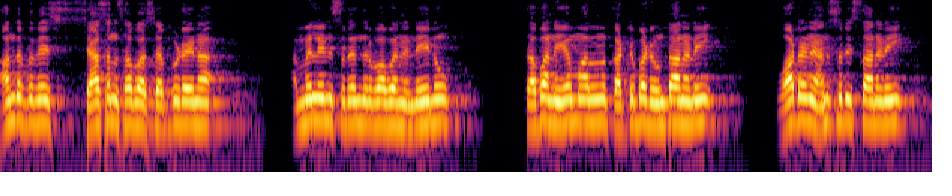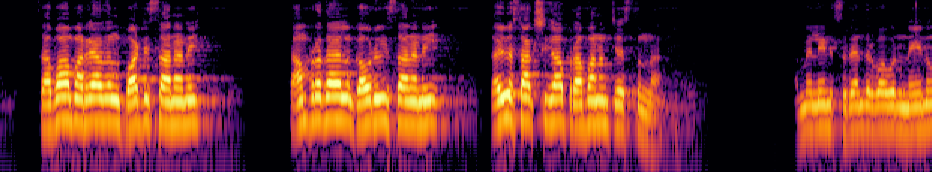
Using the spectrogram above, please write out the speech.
ఆంధ్రప్రదేశ్ శాసనసభ సభ్యుడైన ఎమ్మెల్యేని సురేంద్రబాబు అని నేను సభ నియమాలను కట్టుబడి ఉంటానని వాటిని అనుసరిస్తానని సభా మర్యాదలను పాటిస్తానని సాంప్రదాయాలను గౌరవిస్తానని దైవ సాక్షిగా ప్రమాణం చేస్తున్నా. ఎమ్మెల్యేని సురేంద్రబాబుని నేను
